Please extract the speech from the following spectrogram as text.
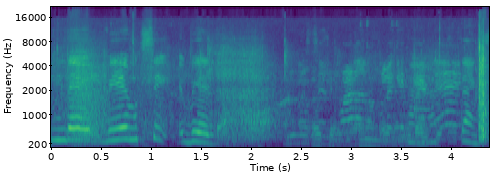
ಮುಂದೆ ಬಿ ಎ ಮುಗಿಸಿ ಬಿ ಎಡ್ ಥ್ಯಾಂಕ್ಸ್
